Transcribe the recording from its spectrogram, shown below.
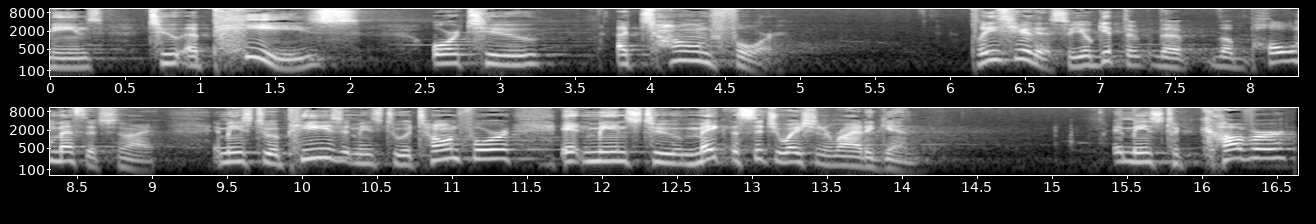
means to appease or to atone for. Please hear this so you'll get the, the, the whole message tonight. It means to appease, it means to atone for, it means to make the situation right again. It means to cover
